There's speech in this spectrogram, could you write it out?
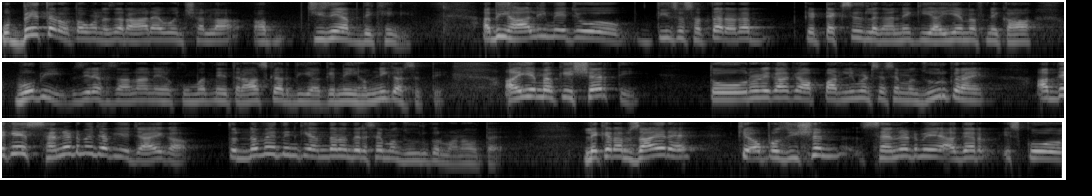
वो बेहतर होता हुआ नज़र आ रहा है वो इन आप चीज़ें आप देखेंगे। अभी हाल ही में जो 370 अरब के टैक्सेस लगाने की आईएमएफ ने कहा, वो भी वज़ी ख़जाना ने, हुकूमत ने इतराज़ कर दिया कि नहीं, हम नहीं कर सकते। आईएमएफ की शर्त थी तो उन्होंने कहा कि आप पार्लियामेंट से इसे मंजूर कराएँ। अब देखें सेनेट में जब ये जाएगा तो नबे दिन के अंदर अंदर इसे मंजूर करवाना होता है। लेकिन अब ज़ाहिर है कि अपोजिशन सेनेट में अगर इसको,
